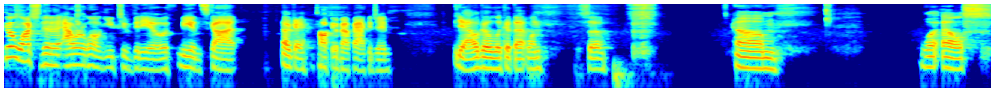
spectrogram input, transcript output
go watch the hour long YouTube video with me and Scott okay, talking about packaging. yeah, I'll go look at that one. So, um, what else?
